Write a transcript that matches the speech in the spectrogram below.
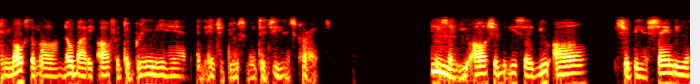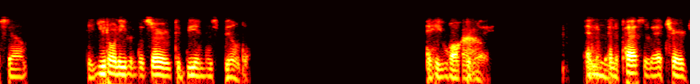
And most of all, nobody offered to bring me in and introduce me to Jesus Christ. He hmm. said, You all should be, he said, You all should be ashamed of yourself and you don't even deserve to be in this building. And he walked Wow. away. And Mm. and the pastor of that church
